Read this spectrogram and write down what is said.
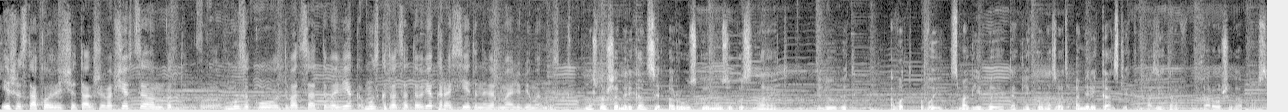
и Шостаковича также. Вообще, в целом, вот э, музыку 20 века, музыка 20 века России – это, наверное, моя любимая музыка. Ну что ж, американцы русскую музыку знают, любят. А вот вы смогли бы так легко назвать американских композиторов? Хороший вопрос.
